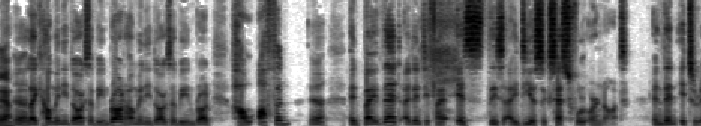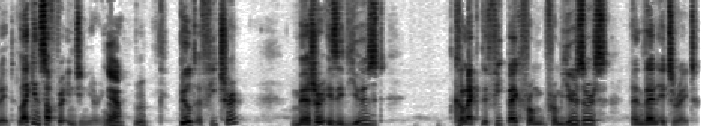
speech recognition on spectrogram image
Yeah. Uh, like how many dogs are being brought, how many dogs are being brought, how often, yeah, and by that identify is this idea successful or not, and then iterate, like in software engineering Yeah. build a feature, measure is it used, collect the feedback from, from users, and then iterate.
